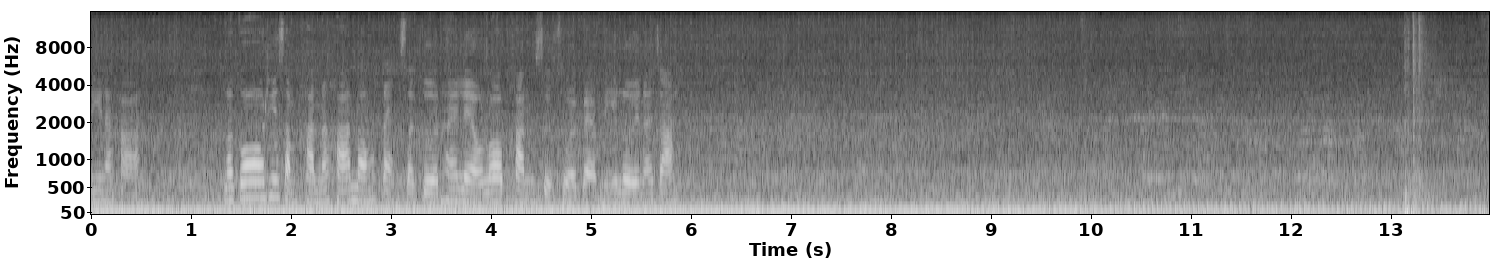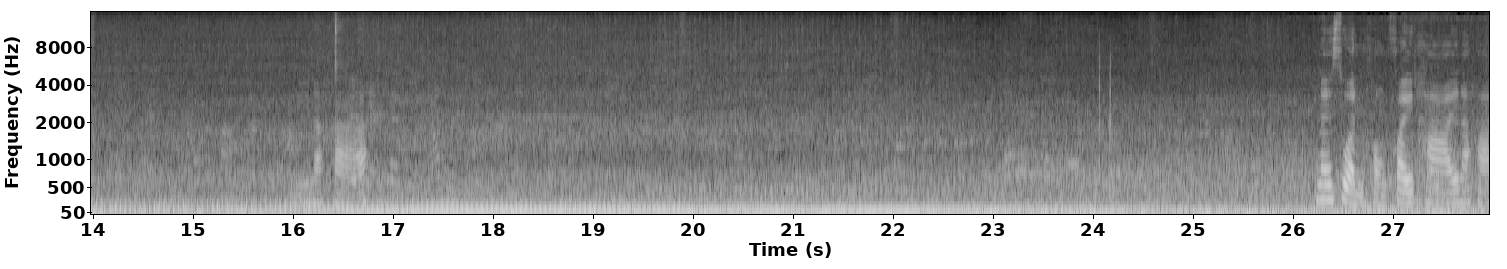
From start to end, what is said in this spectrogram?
นี่นะคะ แล้วก็ที่สำคัญนะคะ น้องแต่งสเกิร์ตให้แล้วรอบคันสวยๆแบบนี้เลยนะจ๊ะ แบบนี้นะคะ ในส่วนของไฟท้ายนะคะ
